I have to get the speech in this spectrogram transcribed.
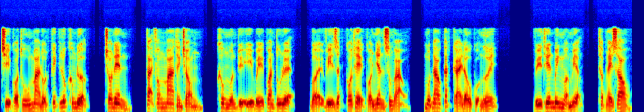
chỉ có thú ma đột kích lúc không được, cho nên, tại phong ma thành trong, không muốn tùy ý bế quan tu luyện, bởi vì rất có thể có nhân xông vào, một đao cắt cái đầu của ngươi. Vì thiên binh mở miệng, thập ngày sau,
